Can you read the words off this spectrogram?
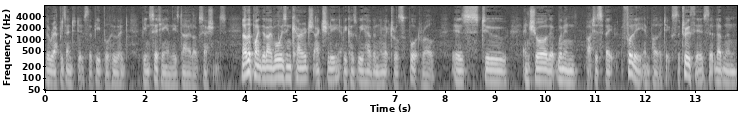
the representatives, the people who had been sitting in these dialogue sessions. Another point that I've always encouraged, actually, because we have an electoral support role, is to ensure that women participate fully in politics. The truth is that Lebanon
